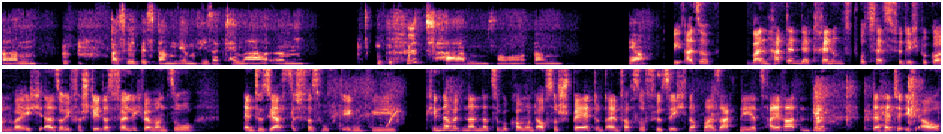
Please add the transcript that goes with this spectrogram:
ähm, was wir bis dann irgendwie September ähm, geführt haben. So, ähm, ja. Wie, also wann hat denn der Trennungsprozess für dich begonnen? Weil ich, also ich verstehe das völlig, wenn man so enthusiastisch versucht, irgendwie Kinder miteinander zu bekommen und auch so spät und einfach so für sich nochmal sagt, nee, jetzt heiraten wir. Da hätte ich auch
